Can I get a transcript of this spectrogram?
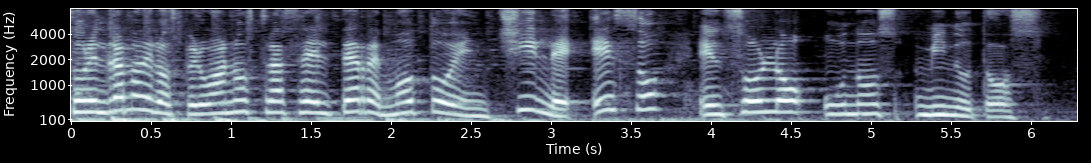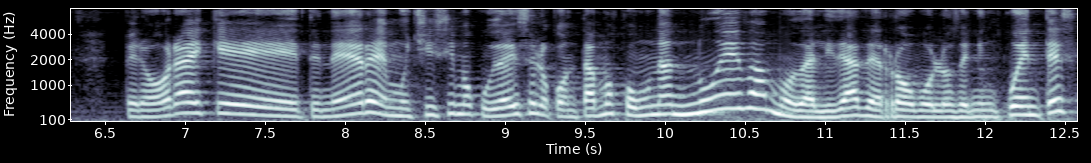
sobre el drama de los peruanos tras el terremoto en Chile. Eso en solo unos minutos. Pero ahora hay que tener eh, muchísimo cuidado y se lo contamos con una nueva modalidad de robo. Los delincuentes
